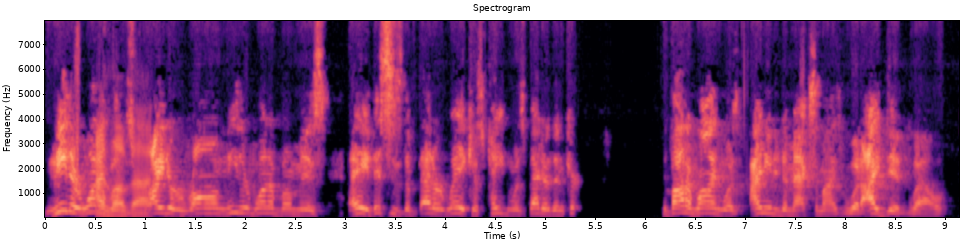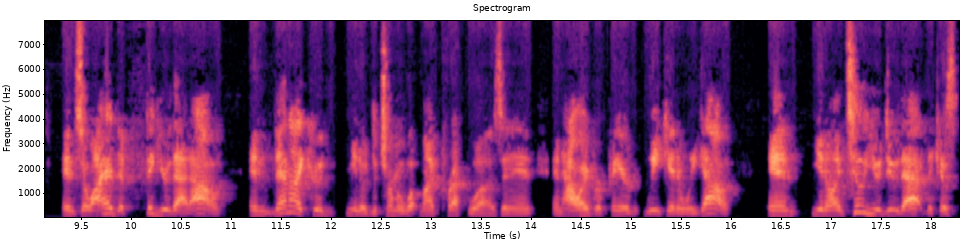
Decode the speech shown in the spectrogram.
Neither one of them is right or wrong. Neither one of them is, hey, this is the better way because Peyton was better than Kurt. The bottom line was I needed to maximize what I did well. And so I had to figure that out. And then I could, you know, determine what my prep was and, and how I prepared week in and week out. And, you know, until you do that, because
